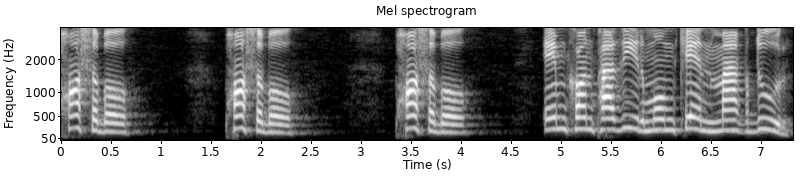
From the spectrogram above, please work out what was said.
possible possible possible امکان پذیر ممکن مقدور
